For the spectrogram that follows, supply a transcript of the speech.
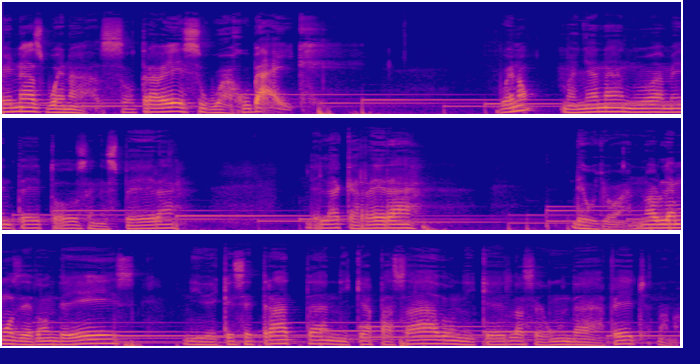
Buenas, buenas. Otra vez Wahoo Bike. Bueno, mañana nuevamente todos en espera de la carrera de Ulloa. No hablemos de dónde es, ni de qué se trata, ni qué ha pasado, ni qué es la segunda fecha. No, no.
